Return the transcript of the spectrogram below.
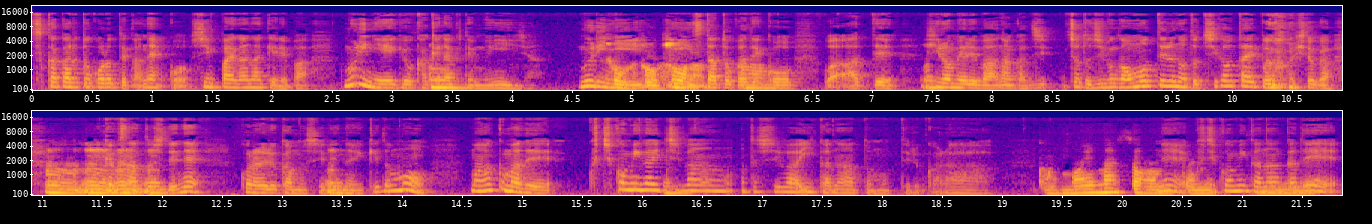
突っかかるところっていうかねこう心配がなければ無理に営業かけなくてもいいじゃん。無理にインスタとかでこうわーって広めればなんかじちょっと自分が思ってるのと違うタイプの人がお客さんとしてね来られるかもしれないけども、まあ、あくまで口コミが一番私はいいかなと思ってるから、と思います、本ね。口コミかなんかで、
